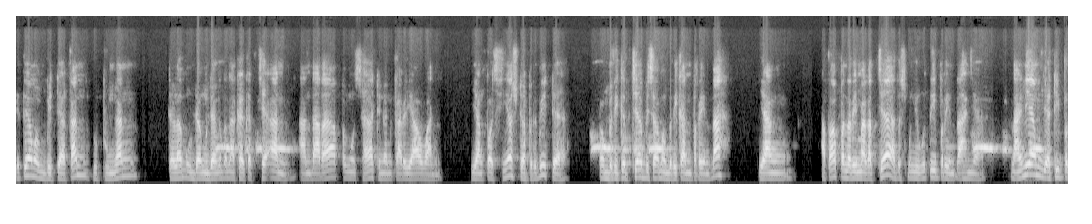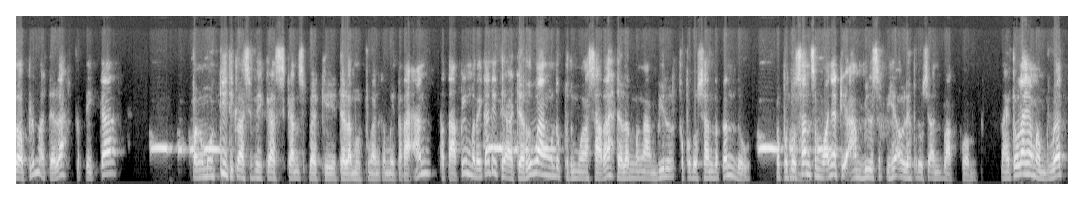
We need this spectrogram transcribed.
Itu yang membedakan hubungan dalam undang-undang tenaga kerjaan antara pengusaha dengan karyawan yang posisinya sudah berbeda. Pemberi kerja bisa memberikan perintah yang apa penerima kerja harus mengikuti perintahnya. Nah, ini yang menjadi problem adalah ketika pengemudi diklasifikasikan sebagai dalam hubungan kemitraan, tetapi mereka tidak ada ruang untuk bermuasarah dalam mengambil keputusan tertentu. Keputusan semuanya diambil sepihak oleh perusahaan platform. Nah, itulah yang membuat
